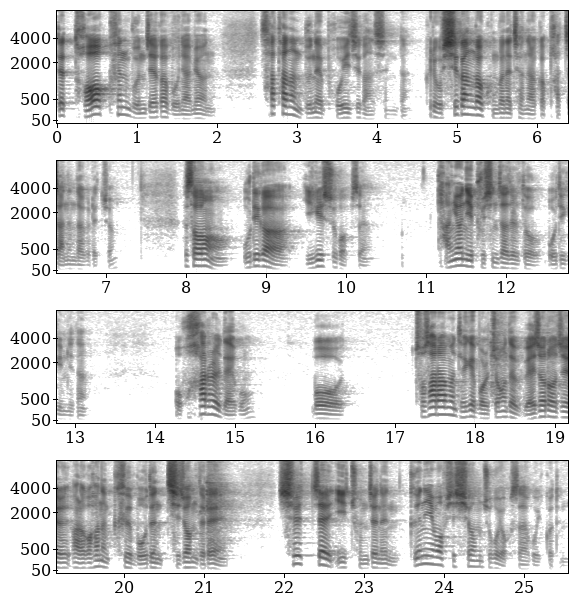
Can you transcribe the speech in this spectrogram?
근데 더 큰 문제가 뭐냐면 사탄은 눈에 보이지가 않습니다. 그리고 시간과 공간의 제한을 아까 받지 않는다 그랬죠. 그래서 우리가 이길 수가 없어요. 당연히 불신자들도 못 이깁니다. 뭐 화를 내고 뭐 저 사람은 되게 멀쩡한데 왜 저러지 라고 하는 그 모든 지점들에 실제 이 존재는 끊임없이 시험 주고 역사하고 있거든요.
